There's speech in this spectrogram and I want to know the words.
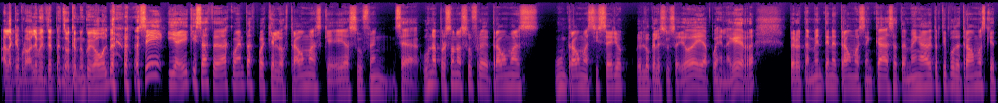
a la que probablemente pensó que nunca iba a volver. Sí, y ahí quizás te das cuenta pues que los traumas que ellas sufren, o sea, una persona sufre de traumas, un trauma así serio es lo que le sucedió a ella pues en la guerra, pero también tiene traumas en casa, también hay otro tipo de traumas que,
